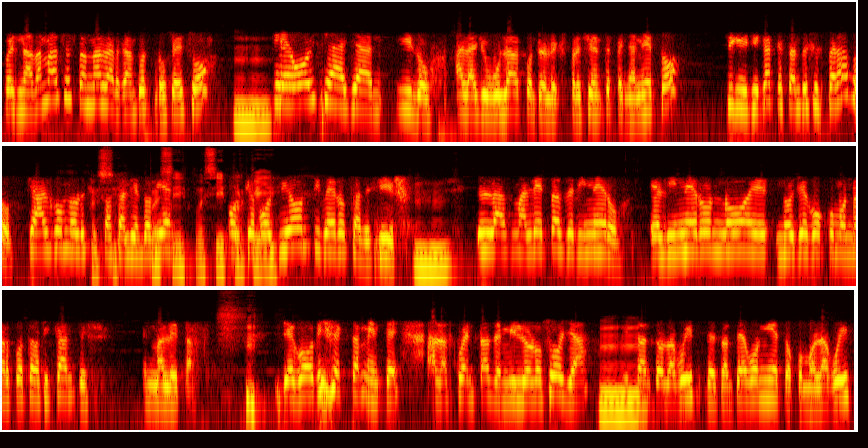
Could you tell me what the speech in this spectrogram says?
pues nada más están alargando el proceso, Que hoy se hayan ido a la yugular contra el expresidente Peña Nieto, significa que están desesperados, que algo no les Pues está sí, saliendo pues bien. sí, pues sí, porque, porque- volvió Tiveros a decir, las maletas de dinero, el dinero no, eh, no llegó como narcotraficantes en maletas, llegó directamente a las cuentas de Emilio Lozoya y tanto la UIF de Santiago Nieto como la UIF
